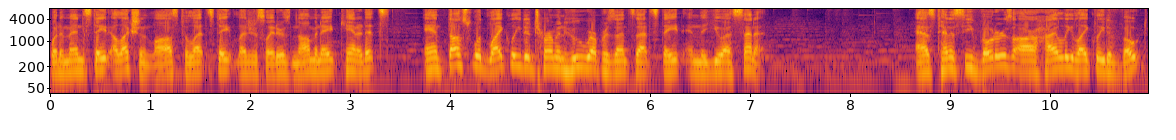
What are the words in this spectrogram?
would amend state election laws to let state legislators nominate candidates and thus would likely determine who represents that state in the U.S. Senate. As Tennessee voters are highly likely to vote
